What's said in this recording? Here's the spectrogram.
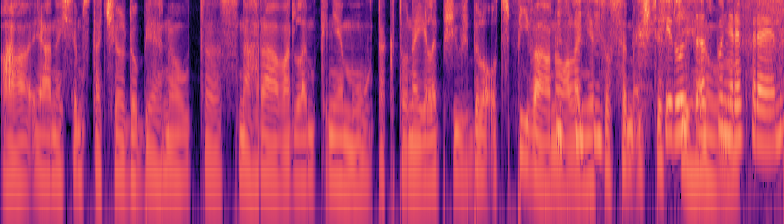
a já než jsem stačil doběhnout eh, s nahrávadlem k němu, tak to nejlepší už bylo odspíváno, ale něco jsem ještě stihnul. Chytl jste aspoň refrén.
